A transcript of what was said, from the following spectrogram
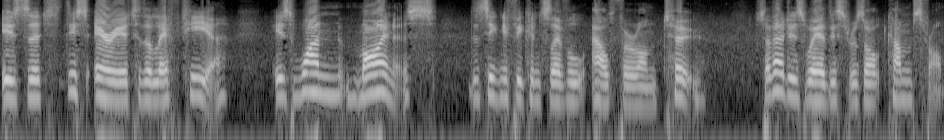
is that this area to the left here is 1 minus the significance level alpha on 2. So that is where this result comes from.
